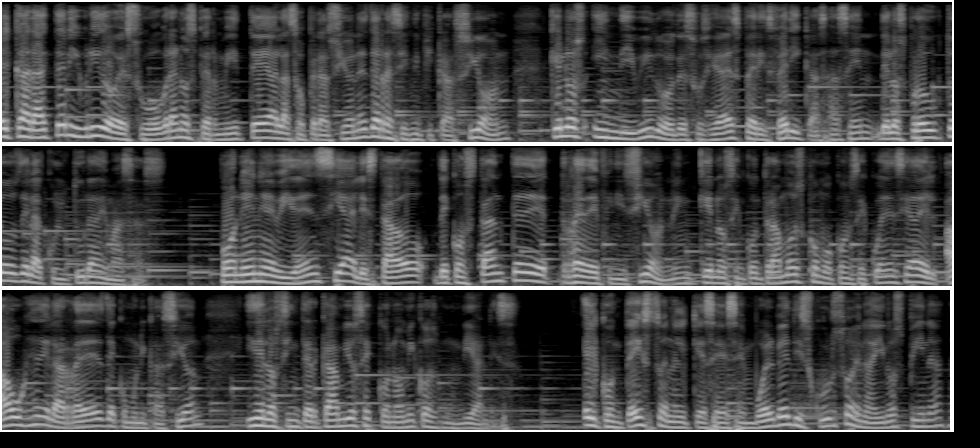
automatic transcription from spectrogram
El carácter híbrido de su obra nos permite a las operaciones de resignificación que los individuos de sociedades periféricas hacen de los productos de la cultura de masas. Pone en evidencia el estado de constante redefinición en que nos encontramos como consecuencia del auge de las redes de comunicación y de los intercambios económicos mundiales. El contexto en el que se desenvuelve el discurso de Nadine Ospina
